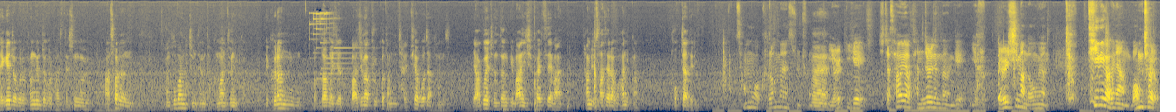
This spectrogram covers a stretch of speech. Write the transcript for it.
대개적으로 평균적으로 봤을 때 스물 아 서른 한 후반쯤 되면 다 그만두니까 그런 것다가 이제 마지막 불꽃 한번 잘 튀어보자 하면서 야구의 전성기 만 28세 만 34세라고 하니까 독자들이 상무가 그런 면에서 좀 좋은 네. 거열 이게 진짜 사회가 단절된다는 게 10시만 넘으면 TV가 그냥 멈춰요.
